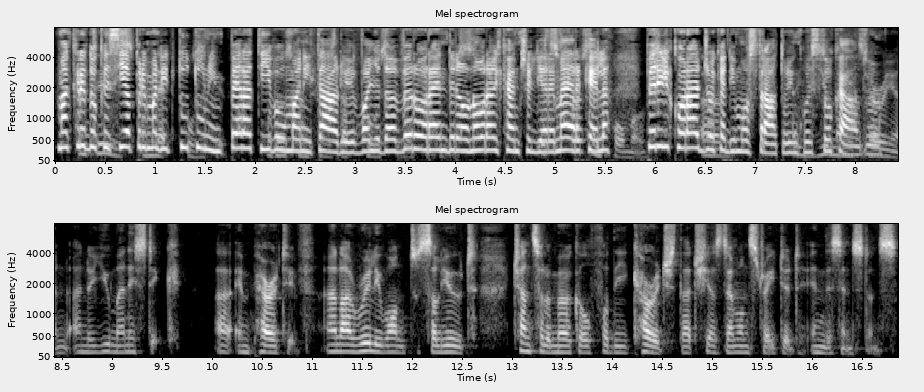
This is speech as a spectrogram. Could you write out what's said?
Ma credo che sia prima di tutto un imperativo umanitario e voglio davvero rendere onore al cancelliere Merkel per il coraggio che ha dimostrato in questo caso and a humanistic uh, imperative. And I really want to salute Chancellor Merkel for the courage that she has demonstrated in this instance.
